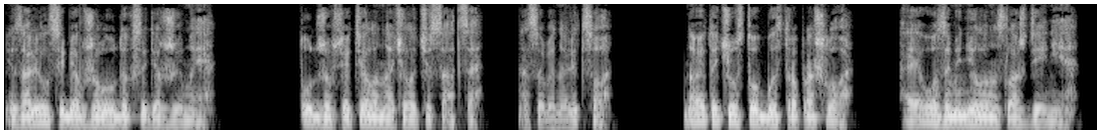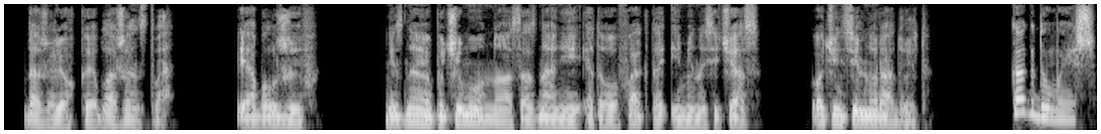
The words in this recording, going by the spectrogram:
и залил себе в желудок содержимое. Тут же все тело начало чесаться, особенно лицо. Но это чувство быстро прошло, а его заменило наслаждение, даже легкое блаженство. Я был жив. Не знаю почему, но осознание этого факта именно сейчас очень сильно радует. «Как думаешь?»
